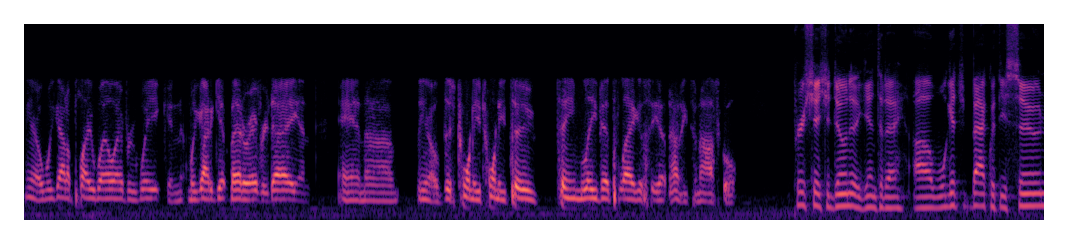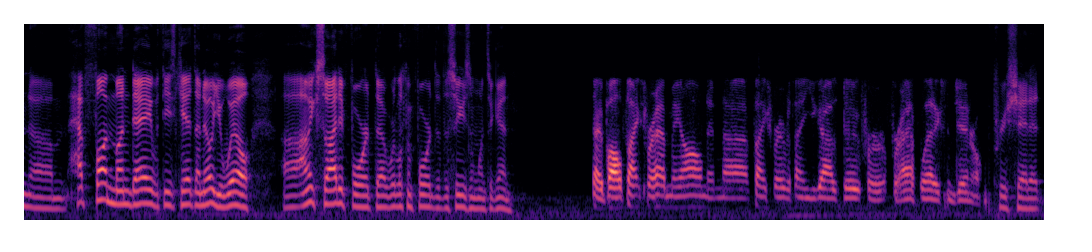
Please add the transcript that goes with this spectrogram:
you know we got to play well every week and we got to get better every day. And and uh, you know, this 2022 team leave its legacy at Huntington High School. Appreciate you doing it again today. Uh, we'll get back with you soon. Um, have fun Monday with these kids. I know you will. Uh, I'm excited for it. Uh, we're looking forward to the season once again. Hey, Paul, thanks for having me on, and uh, thanks for everything you guys do for, for athletics in general. Appreciate it.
